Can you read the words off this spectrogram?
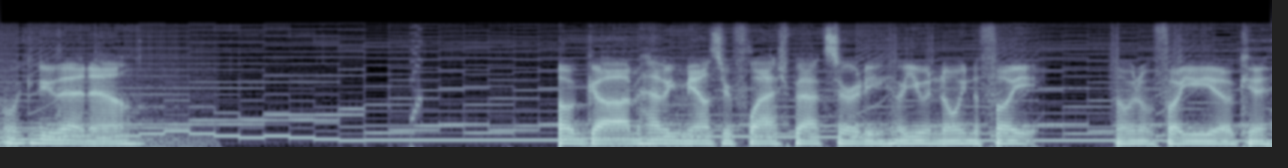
Well, we can do that now. Oh god, I'm having Meowser flashbacks already. Are you annoying to fight? No, we don't fight you yet, okay.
